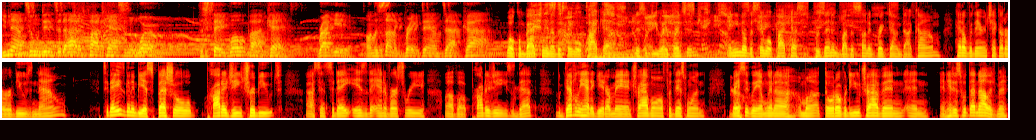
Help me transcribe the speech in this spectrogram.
You now tuned in to the hottest podcast in the world, the Stay Woke Podcast, right here on the SonicBreakdown.com. Welcome back to another Stay Woke podcast. This is D. Ray Brinson, and you know the Stay Woke podcast is presented by the SonicBreakdown.com. Head over there and check out our reviews now. Today is going to be a special Prodigy tribute. Uh, since today is the anniversary of uh, Prodigy's death, we definitely had to get our man Trav on for this one. Basically, I'm gonna I'm gonna throw it over to you, Trav, and and and hit us with that knowledge, man.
